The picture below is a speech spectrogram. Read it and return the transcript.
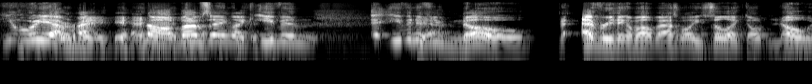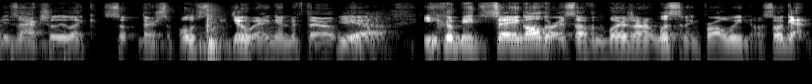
Yeah, well, yeah, right. Yeah. No, but I'm saying like even even if Yeah. you know everything about basketball, you still like don't know what he's actually like so they're supposed to be doing, and if they're you know, Yeah. he could be saying all the right stuff and the players aren't listening for all we know. So again,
